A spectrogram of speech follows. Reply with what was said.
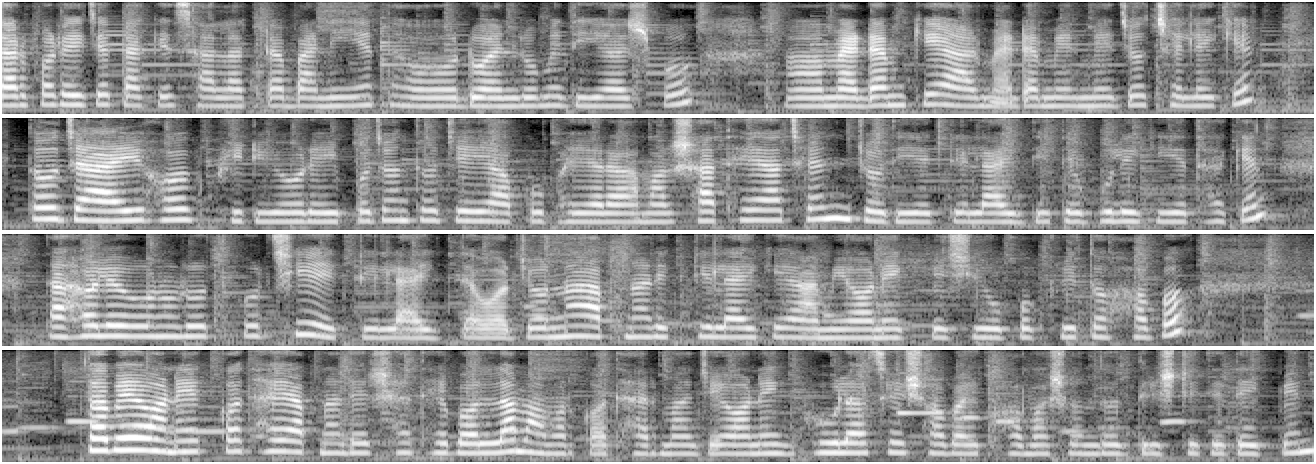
তারপরে এই যে তাকে সালাডটা বানিয়ে তো ড্রয়িং রুমে দিয়ে আসব ম্যাডামকে আর ম্যাডামের মেজো ছেলেকে। তো যাই হোক, ভিডিওর এই পর্যন্ত। যে আপু ভাইয়ারা আমার সাথে আছেন, যদি একটি লাইক দিতে ভুলে গিয়ে থাকেন, তাহলে অনুরোধ করছি একটি লাইক দেওয়ার জন্য। আপনার একটি লাইকে আমি অনেক বেশি উপকৃত হব। তবে অনেক কথাই আপনাদের সাথে বললাম। আমার কথার মাঝে অনেক ভুল আছে, সবাই ক্ষমা সুন্দর দৃষ্টিতে দেখবেন।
